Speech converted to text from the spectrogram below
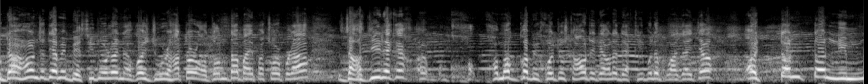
উদাহৰণ যদি আমি বেছি দূৰলৈ নগৈ যোৰহাটৰ অজন্তা বাইপাছৰ পৰা জাজিলৈকে সমগ্ৰ বিষয়টো চাওঁ তেতিয়াহ'লে দেখিবলৈ পোৱা যায় যে অত্যন্ত নিম্ন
